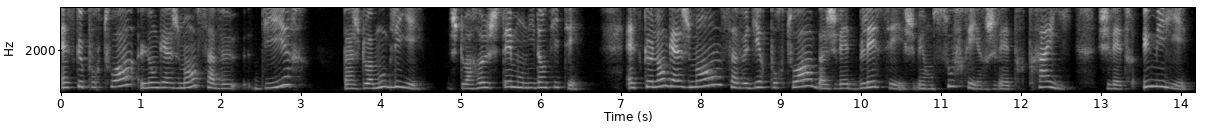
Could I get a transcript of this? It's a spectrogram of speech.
Est-ce que pour toi, l'engagement, ça veut dire, bah, je dois m'oublier, je dois rejeter mon identité, est-ce que l'engagement, ça veut dire pour toi, bah, je vais être blessé, je vais en souffrir, je vais être trahi, je vais être humilié,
